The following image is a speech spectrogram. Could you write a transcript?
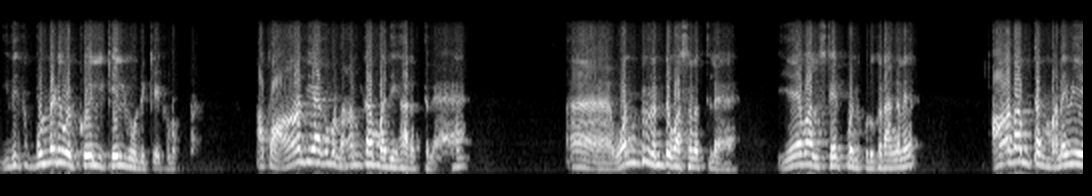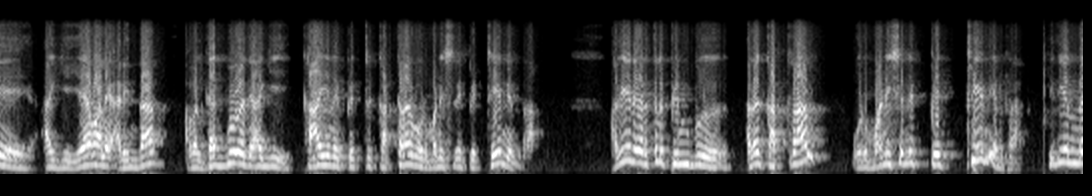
இதுக்கு முன்னாடி ஒரு கோயில் கேள்வி ஒன்று கேட்கணும். அப்ப ஆதியாகம நான்காம் அதிகாரத்துல ஒன்று ரெண்டு வசனத்துல ஏவாள் ஸ்டேட்மெண்ட் கொடுக்குறாங்களே. ஆதாம் தன் மனைவி ஆகிய ஏவாளை அறிந்தான். அவள் கர்ப்பவதி ஆகி காயினை பெற்று கற்றால் ஒரு மனுஷனை பெற்றேன் என்றார். அதே நேரத்துல பின்பு அதாவது கற்றால் ஒரு மனுஷனை பெற்றேன் என்றார். இது என்ன?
